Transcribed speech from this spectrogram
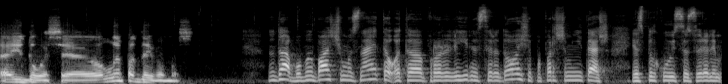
е, і досі. Але подивимось. Ну да, бо ми бачимо, знаєте, от е, про релігійне середовище. По-перше, мені теж я спілкуюся з Юрієм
